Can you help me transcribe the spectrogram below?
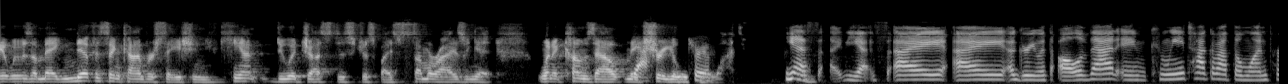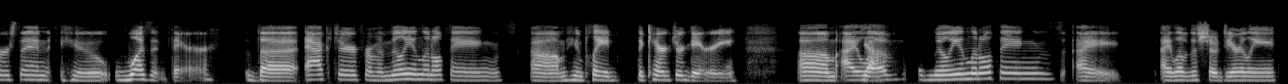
it was a magnificent conversation. You can't do it justice just by summarizing it. When it comes out, make yeah, sure you look at it. Yes, yes, I I agree with all of that. And can we talk about the one person who wasn't there? The actor from A Million Little Things, um, who played the character Gary. Um, I yeah. love A Million Little Things. I I love the show dearly,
